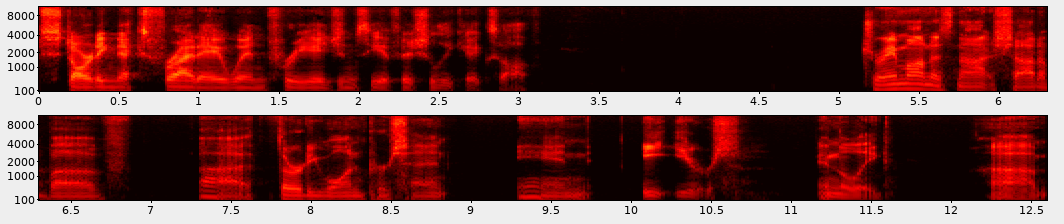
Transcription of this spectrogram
starting next Friday when free agency officially kicks off? Draymond has not shot above uh, 31% in eight years in the league. Um,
